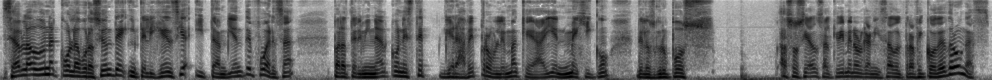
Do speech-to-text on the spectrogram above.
Se ha hablado de una colaboración de inteligencia y también de fuerza para terminar con este grave problema que hay en México de los grupos asociados al crimen organizado, el tráfico de drogas.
